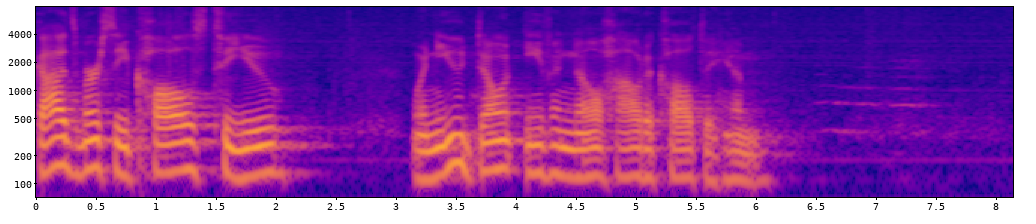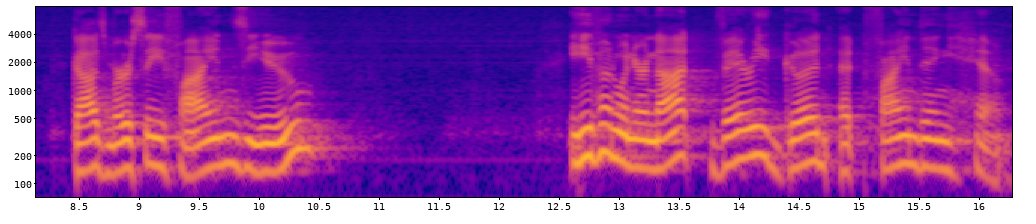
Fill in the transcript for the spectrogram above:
God's mercy calls to you when you don't even know how to call to Him. God's mercy finds you even when you're not very good at finding Him.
